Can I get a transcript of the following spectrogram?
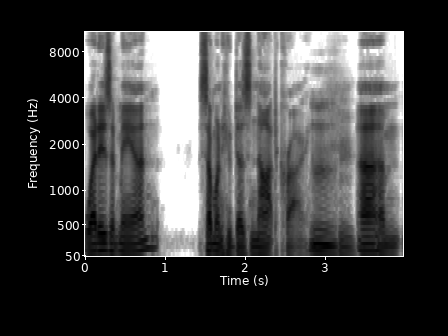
what is a man? Someone who does not cry, hmm. Hmm. um,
